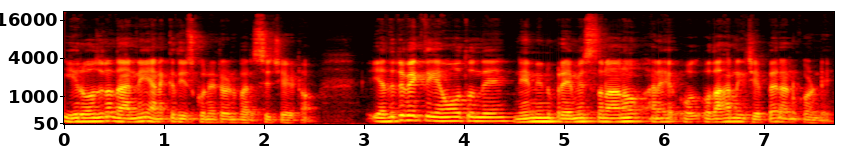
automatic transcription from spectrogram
ఈ రోజున దాన్ని వెనక్కి తీసుకునేటువంటి పరిస్థితి చేయటం. ఎదుటి వ్యక్తికి ఏమవుతుంది? నేను నిన్ను ప్రేమిస్తున్నాను అనే ఉ- ఉదాహరణకి చెప్పారనుకోండి.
